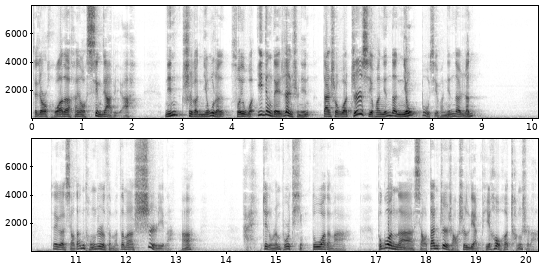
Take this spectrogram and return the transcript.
这就是活得很有性价比啊！您是个牛人，所以我一定得认识您。但是我只喜欢您的牛，不喜欢您的人。这个小丹同志怎么这么势利呢？啊，嗨，这种人不是挺多的吗？不过呢，小丹至少是脸皮厚和诚实的，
